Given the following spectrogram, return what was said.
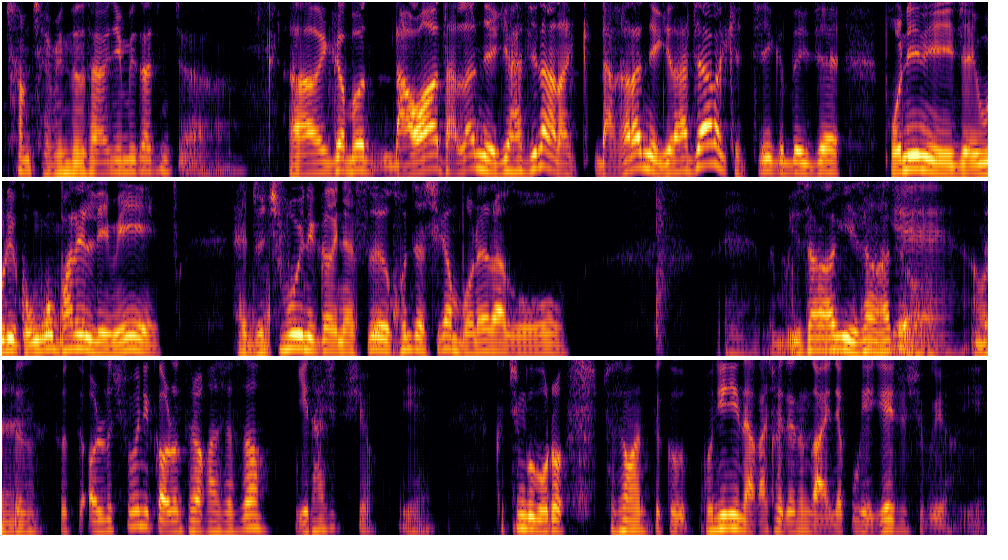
참 재밌는 사연입니다, 진짜. 아, 그러니까 뭐 나와 달란 얘기 하지는 않았, 나가란 얘기를 하지 않았겠지. 근데 이제 본인이 이제 우리 0081님이 눈치 보이니까 그냥 쓱 혼자 시간 보내라고. 예, 뭐 이상하기 이상하죠. 예, 아무튼 네. 저 얼른 추우니까 얼른 들어가셔서 일하십시오. 예. 그 친구 보러 죄송한데 그 본인이 나가셔야 되는 거 아니냐 꼭 얘기해 주시고요. 예.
